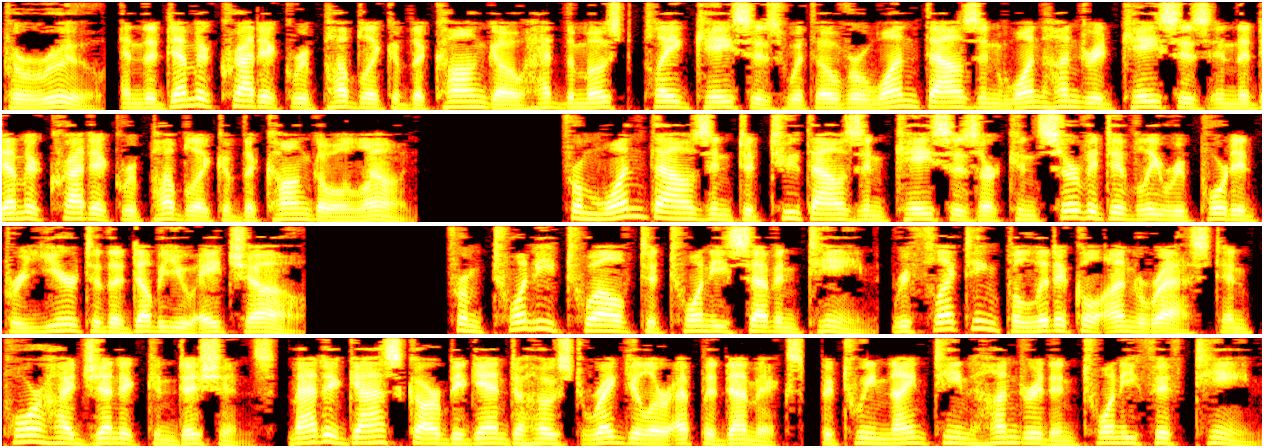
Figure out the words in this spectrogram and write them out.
Peru, and the Democratic Republic of the Congo had the most plague cases with over 1,100 cases in the Democratic Republic of the Congo alone. From 1,000 to 2,000 cases are conservatively reported per year to the WHO. From 2012 to 2017, reflecting political unrest and poor hygienic conditions, Madagascar began to host regular epidemics. Between 1900 and 2015,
